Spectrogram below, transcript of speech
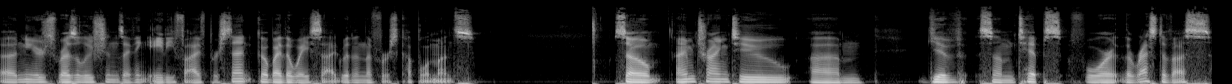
uh, New Year's resolutions, I think 85% go by the wayside within the first couple of months. So I'm trying to um, give some tips for the rest of us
